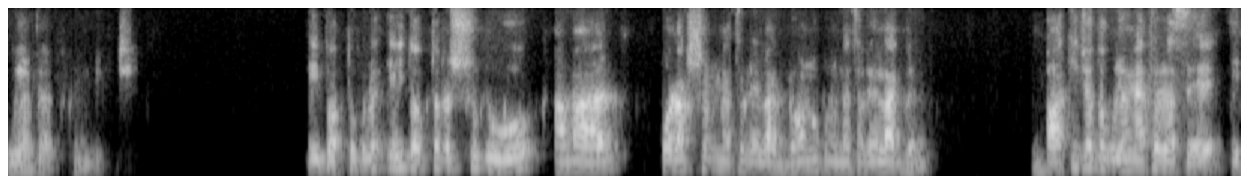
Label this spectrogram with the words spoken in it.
দুই হাজার ইউনিট। এই তথ্যগুলো এই তথ্যটা শুধু আমার প্রোডাকশন মেথডে লাগবে, অন্য কোনো মেথডে লাগবে না। বাকি যতগুলো মেথড আছে, এই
